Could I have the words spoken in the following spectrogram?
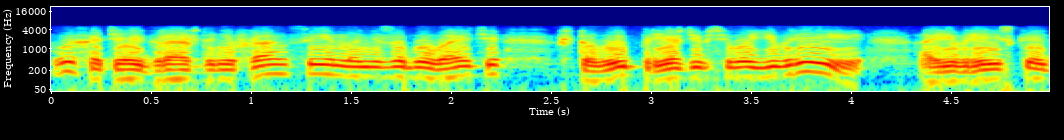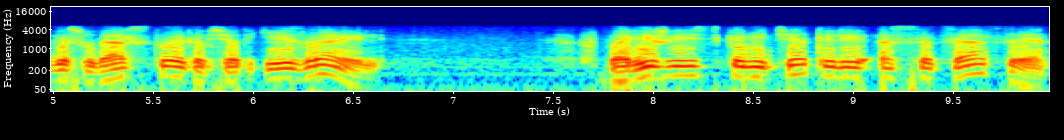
Вы хотя и граждане Франции, но не забывайте, что вы прежде всего евреи, а еврейское государство — это все-таки Израиль. В Париже есть комитет или ассоциация,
